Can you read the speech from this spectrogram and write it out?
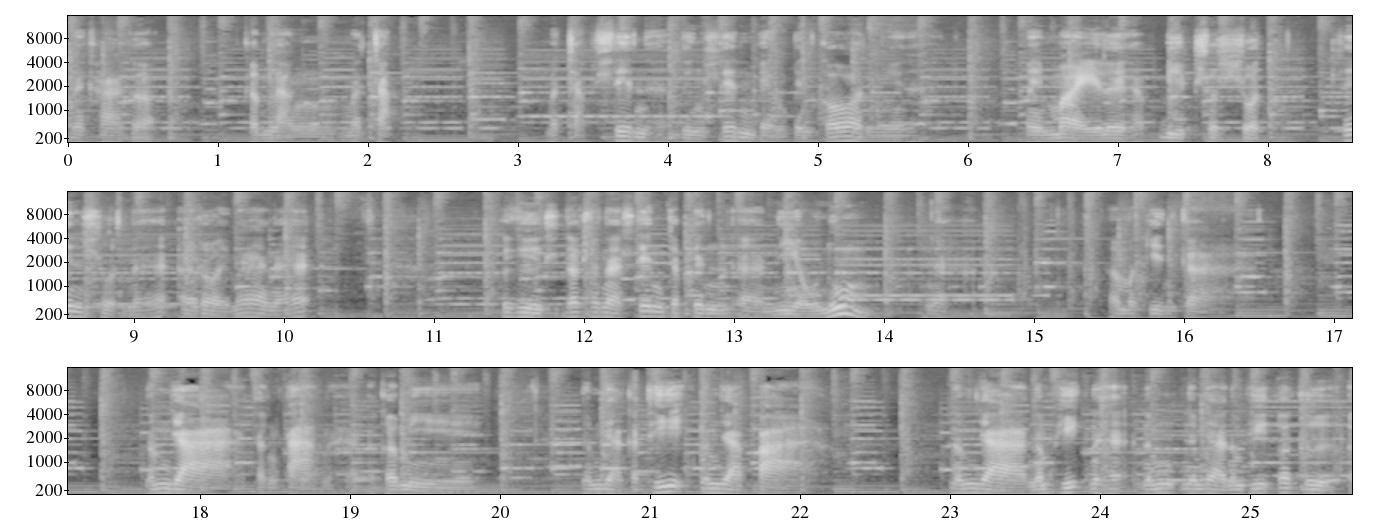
แม่ค้าก็กำลังมาจับมาจับเส้นฮะดึงเส้นแบ่งเป็นก้อนอย่างเงี้ยนะใหม่ๆเลยครับ บีบสดๆ เส้นสดนะฮะอร่อยมากนะฮะก็คือลักษณะเส้นจะเป็นเหนียวนุ่มนะครับ เอามากินกับน้ำยาต่างๆนะฮะแล้วก็มีน้ำยากะทิน้ำยาป่า น้ำยาน้ำพริกนะฮะน้ำน้ำยาน้ำพริกก็คือเอ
